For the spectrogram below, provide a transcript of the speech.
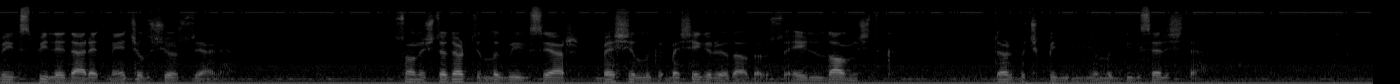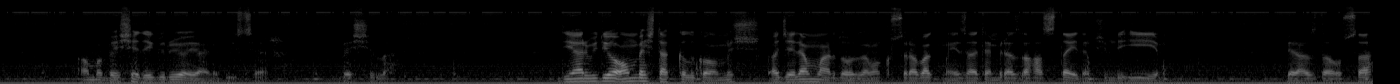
BXP ile idare etmeye çalışıyoruz yani. Sonuçta 4 yıllık bilgisayar 5 yıllık 5'e giriyor daha doğrusu. Eylül'de almıştık. 4,5 bil, yıllık bilgisayar işte. Ama 5'e de giriyor yani bilgisayar. 5 yıla. Diğer video 15 dakikalık olmuş. Acelem vardı o zaman kusura bakmayın. Zaten biraz da hastaydım. Şimdi iyiyim. Biraz da olsa.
